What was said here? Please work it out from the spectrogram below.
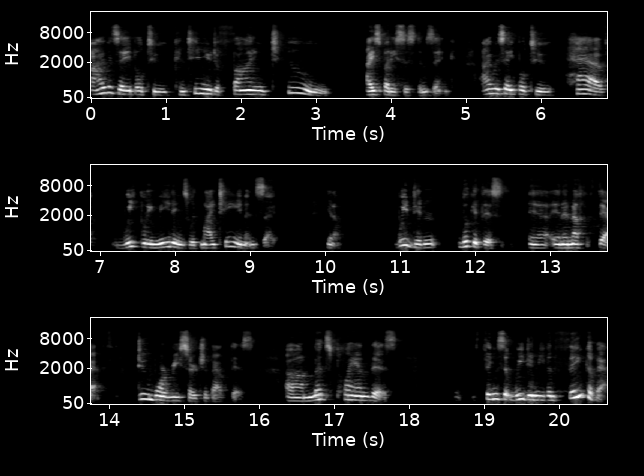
I was able to continue to fine tune Ice Buddy Systems Inc. I was able to have weekly meetings with my team and say, you know, we didn't look at this in, in enough depth. Do more research about this. Um, let's plan this. Things that we didn't even think about.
